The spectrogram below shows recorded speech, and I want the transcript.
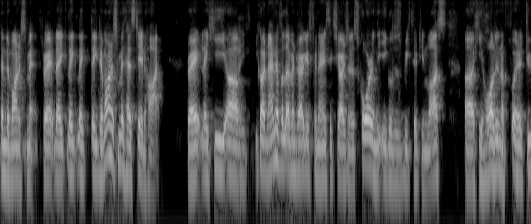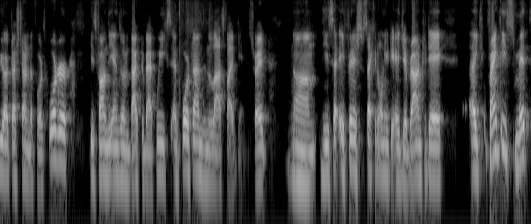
than Devonta Smith, right? Like like like like Devonta Smith has stayed hot, right? Like he um Right. he got nine of eleven targets for ninety six yards and a score in the Eagles' Week thirteen loss. Uh, he hauled in a, a two yard touchdown in the fourth quarter. He's found the end zone back to back weeks and four times in the last five games, right? Mm-hmm. Um, he he finished second only to AJ Brown today. Like frankly, Smith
